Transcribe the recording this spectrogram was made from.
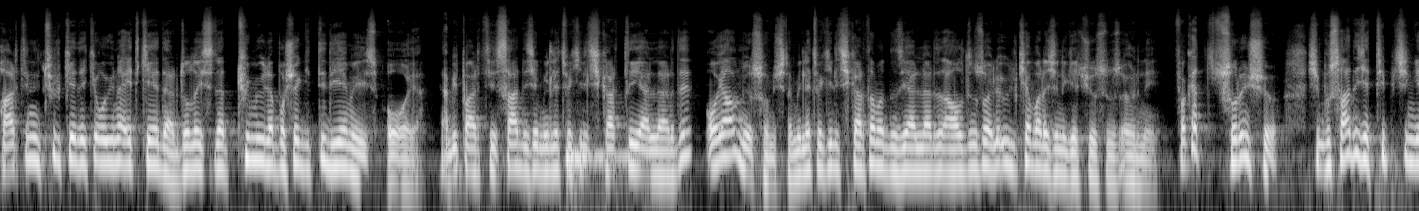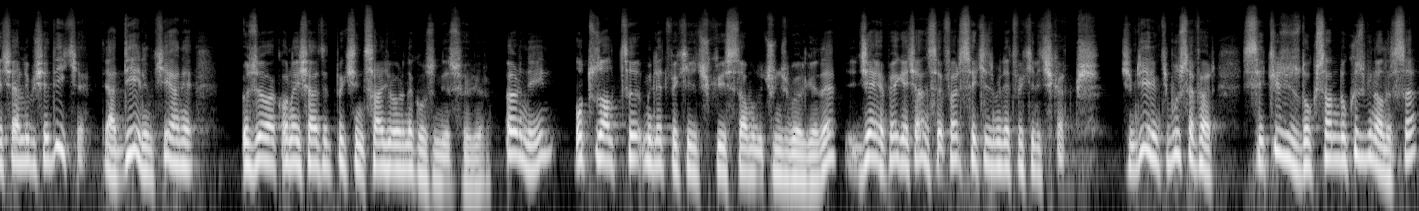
partinin Türkiye'deki oyuna etki eder. Dolayısıyla tümüyle boşa gitti diyemeyiz o oya. Yani bir parti sadece milletvekili çıkarttığı yerlerde oy almıyor sonuçta. Milletvekili çıkartamadığınız yerlerde aldığınız oyla ülke barajını geçiyorsunuz örneğin. Fakat sorun şu. Şimdi bu sadece tip için geçerli bir şey değil ki. Ya diyelim ki yani özel olarak ona işaret etmek için sadece örnek olsun diye söylüyorum. Örneğin 36 milletvekili çıkıyor İstanbul 3. bölgede. CHP geçen sefer 8 milletvekili çıkartmış. Şimdi diyelim ki bu sefer 899 bin alırsa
